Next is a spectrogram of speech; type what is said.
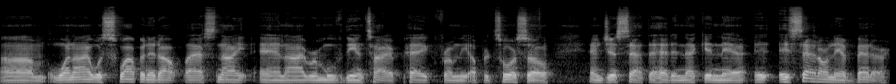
Um, when I was swapping it out last night and I removed the entire peg from the upper torso and just sat the head and neck in there it, it sat on there better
